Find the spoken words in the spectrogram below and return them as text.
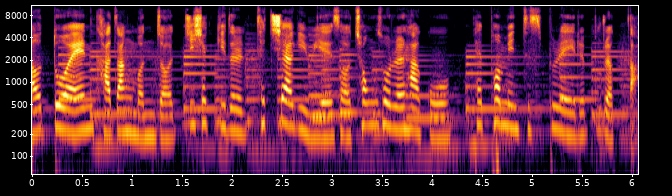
아웃도어엔 가장 먼저 찌새끼들을 퇴치하기 위해서 청소를 하고 페퍼민트 스프레이를 뿌렸다.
